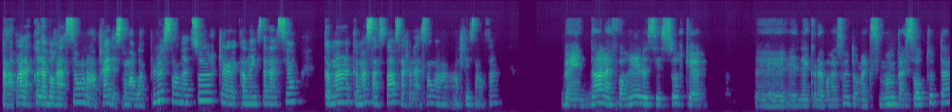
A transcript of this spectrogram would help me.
par rapport à la collaboration, l'entraide, est-ce qu'on en voit plus en nature qu'en qu'en installation? Comment, comment ça se passe, la relation en- entre les enfants? Ben, dans la forêt, c'est sûr que euh, la collaboration est au maximum parce qu'ils sont tout le temps,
